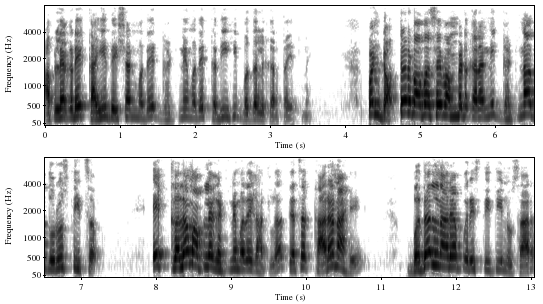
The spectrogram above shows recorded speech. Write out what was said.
आपल्याकडे काही देशांमध्ये घटनेमध्ये कधीही बदल करता येत नाही. पण डॉक्टर बाबासाहेब आंबेडकरांनी घटना दुरुस्तीचं एक कलम आपल्या घटनेमध्ये घातलं. त्याचं कारण आहे बदलणाऱ्या परिस्थितीनुसार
